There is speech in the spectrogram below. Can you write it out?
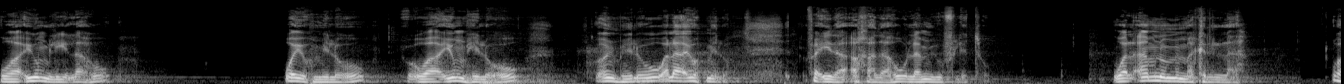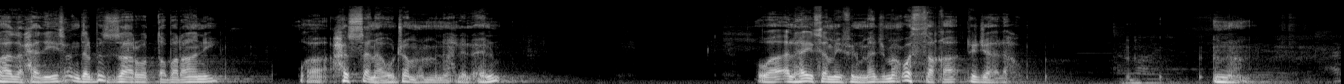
ويملي له ويهمله ويمهله ويمهله ولا يهمله فإذا أخذه لم يفلته. والأمن من مكر الله. وهذا الحديث عند البزار والطبراني وحسنه جمع من أهل العلم. والهيثمي في المجمع وثق رجاله. نعم. هل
